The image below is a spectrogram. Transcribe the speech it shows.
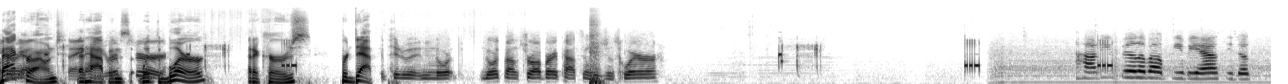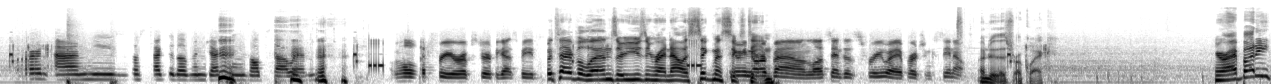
background Thank that you, happens with the blur that occurs for depth. Continuing north, northbound Strawberry, passing Legion Square. How do you feel about PBS? He does burn and he's suspected of injecting hmm. Bob Starwin. I'm holding for your Ripster if you got speed. What type of lens are you using right now? A Sigma Continuing 16. northbound, Los Angeles Freeway, approaching casino. I'll do this real quick. You all right, buddy?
